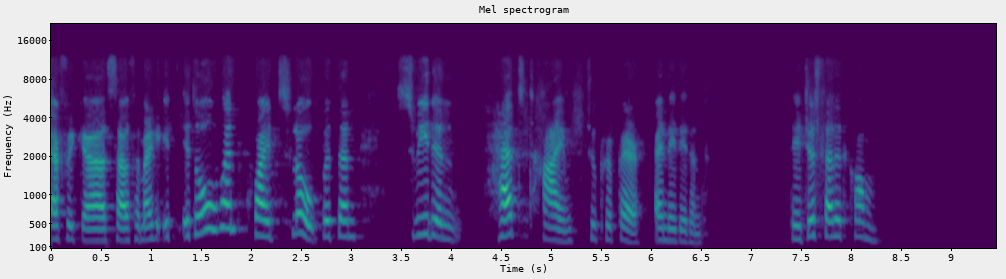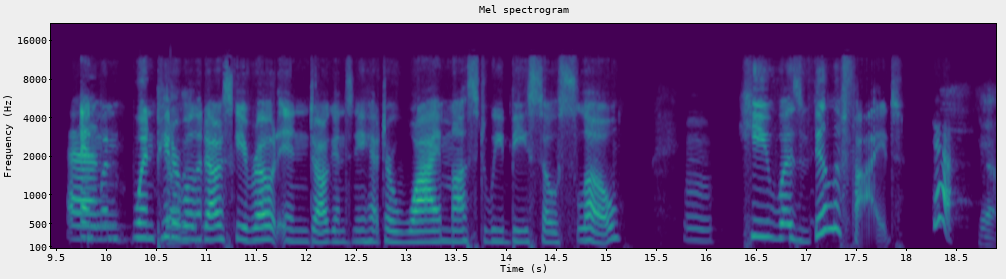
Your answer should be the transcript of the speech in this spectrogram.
Africa, South America. It, it all went quite slow, but then Sweden had time to prepare and they didn't. They just let it come. And, and when, when Peter yeah. Wolodarski wrote in Dagens Nyheter, Why Must We Be So Slow? Mm. He was vilified. Yeah. Yeah.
